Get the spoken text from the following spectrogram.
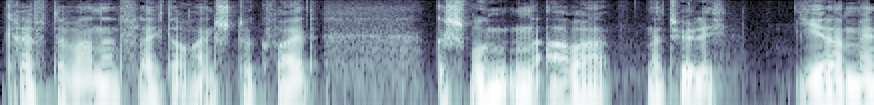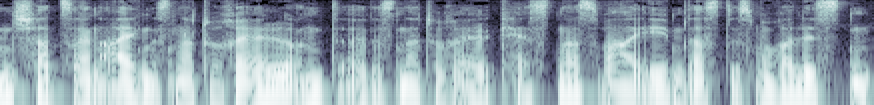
Kräfte waren dann vielleicht auch ein Stück weit geschwunden, aber natürlich, jeder Mensch hat sein eigenes Naturell und äh, das Naturell Kästners war eben das des Moralisten,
